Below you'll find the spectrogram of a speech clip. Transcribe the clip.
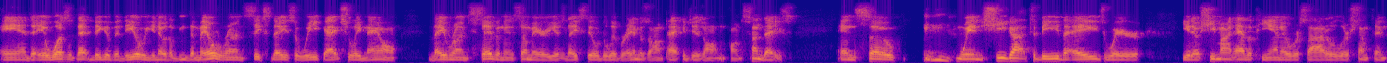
and it wasn't that big of a deal. You know, the, the mail runs six days a week. Actually, now they run seven in some areas. They still deliver Amazon packages on on Sundays, and so when she got to be the age where you know she might have a piano recital or something.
